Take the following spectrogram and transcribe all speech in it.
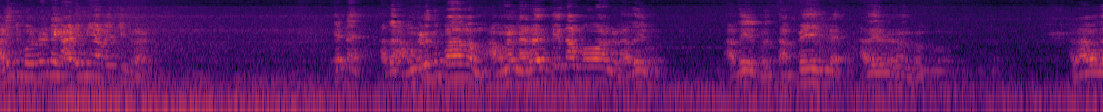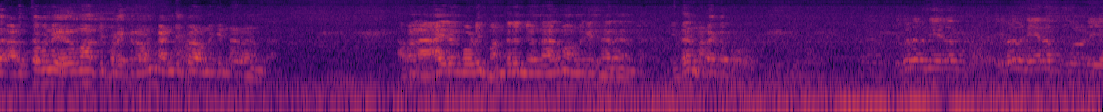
அழிஞ்சு போட்டு இன்னைக்கு அடிமையா வச்சுக்கிறாங்க. என்ன? அது அவங்களுக்கு பாவம். அவங்க நரகத்துக்கு தான் போவாங்க. அது அது தப்பே இல்லை. அது அதாவது அடுத்தவனை ஏமாத்தி படைக்கிறவன் கண்டிப்பா அவனுக்கு நரகம் தான். அவன் ஆயிரம் கோடி மந்திரம் சொன்னாலும் அவனுக்கு நரகம் தான். இதான் நடக்க போகுது. அஹ் இவ்வளவு நேரம் இவ்வளவு நேரம் உங்களுடைய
